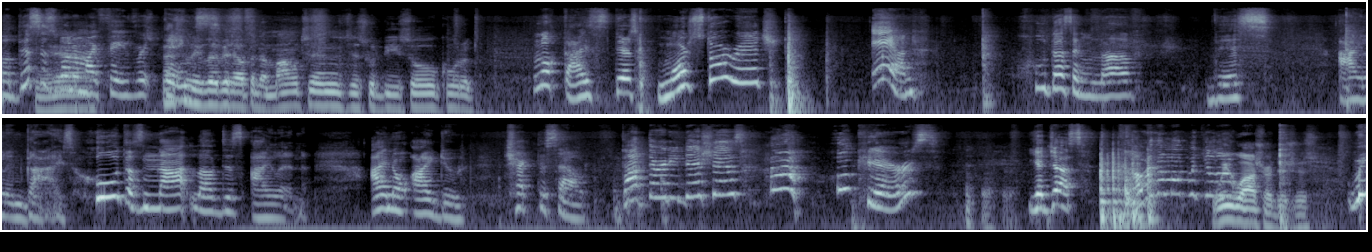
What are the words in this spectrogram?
So this is one of my favorite Especially things. living up in the mountains, this would be so cool to. Look, guys, there's more storage. And who doesn't love this island, guys? Who does not love this island? I know I do. Check this out. Got dirty dishes? Huh, who cares? You just cover them up with your We wash our dishes. we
